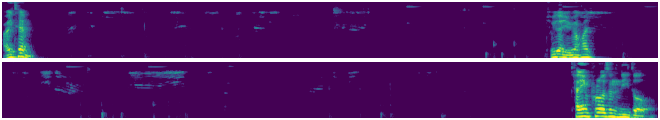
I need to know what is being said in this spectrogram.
아이템. 둘다 유명하. 타임 프로즌 리더.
